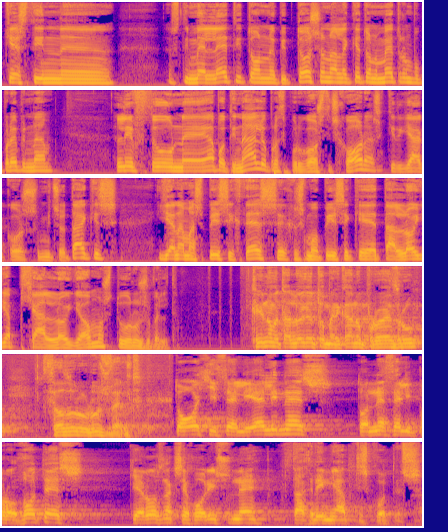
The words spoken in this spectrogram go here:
και στην, ε, στη μελέτη των επιπτώσεων αλλά και των μέτρων που πρέπει να ληφθούν. Από την άλλη, ο Πρωθυπουργός της χώρας, Κυριάκος Μητσοτάκης, για να μας πείσει χθες, χρησιμοποίησε και τα λόγια, ποια λόγια όμως, του Ρούσβελτ. Κλείνω με τα λόγια του Αμερικάνου Προέδρου Θεόδωρου Ρούσβελτ. Το όχι θέλει Έλληνες, το ναι θέλει προδότες, καιρός να ξεχωρίσουν τα γρήμια από τις κότες.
